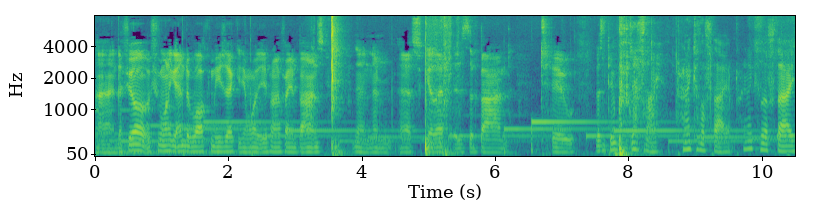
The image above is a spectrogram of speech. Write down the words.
And if you're if you want to get into rock music and you want you want to find bands, then uh, Skillet is the band to listen to. That fly? I'm trying to kill a fly. I'm trying to kill a fly,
